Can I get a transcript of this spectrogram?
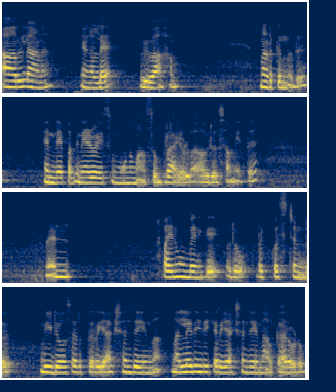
ആറിലാണ് ഞങ്ങളുടെ വിവാഹം നടക്കുന്നത്. എന്റെ പതിനേഴ് വയസ്സും മൂന്ന് മാസവും പ്രായമുള്ള ആ ഒരു സമയത്ത്. അപ്പം അതിന് മുമ്പ് എനിക്ക് ഒരു റിക്വസ്റ്റ് ഉണ്ട്. വീഡിയോസ് എടുത്ത് റിയാക്ഷൻ ചെയ്യുന്ന നല്ല രീതിക്ക് റിയാക്ഷൻ ചെയ്യുന്ന ആൾക്കാരോടും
